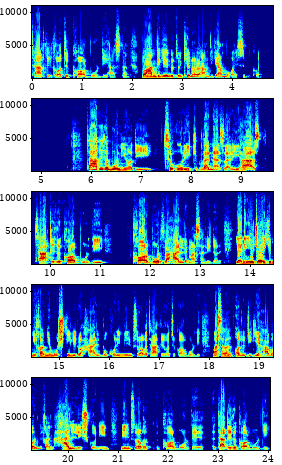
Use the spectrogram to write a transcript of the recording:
تحقیقات کاربردی هستند با همدیگه این دوتا کنار همدیگه هم مقایسه می‌کنیم. تحقیق بنیادی تئوریک و نظری هست. تحقیق کاربردی کاربرد و حل مسئله داره. یعنی یه جایی که می‌خوایم یه مشکلی رو حل بکنیم میریم سراغ تحقیقات کاربردی. مثلا آلودگی هوا رو می‌خوایم حلش کنیم میریم سراغ کاربرد تحقیق کاربردی.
